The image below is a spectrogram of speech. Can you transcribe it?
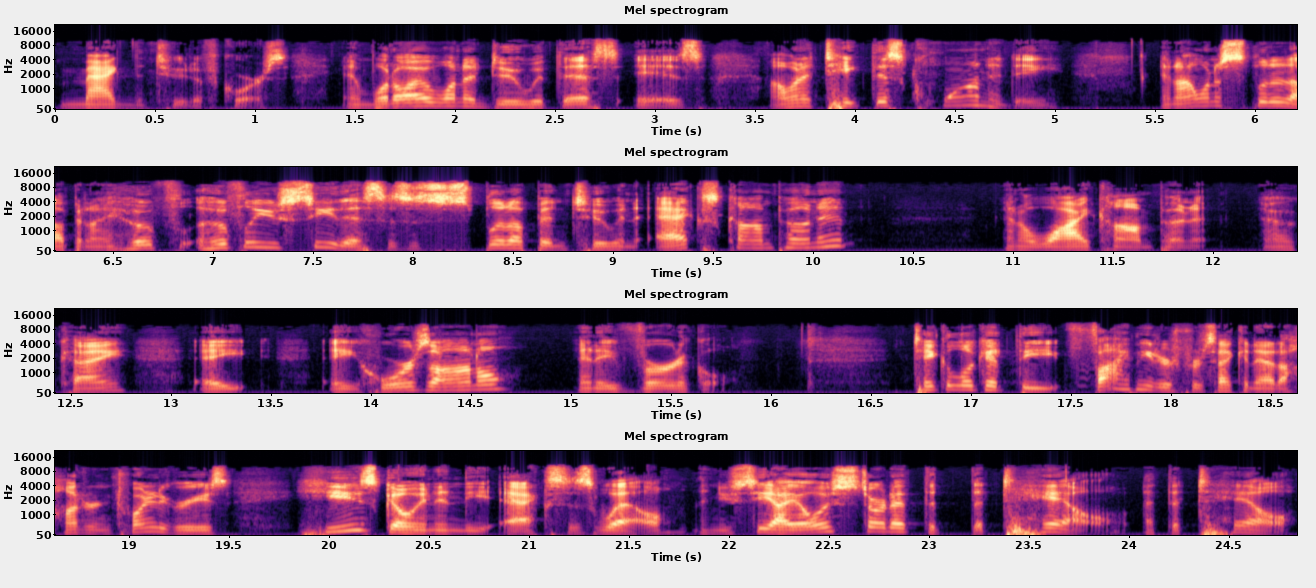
magnitude, of course. And what I want to do with this is I want to take this quantity and I want to split it up. And I hope hopefully you see this. This is split up into an x component and a y component. Okay, a a horizontal and a vertical take a look at the 5 meters per second at 120 degrees. He's going in the x as well. And you see I always start at the, the tail, at the tail.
